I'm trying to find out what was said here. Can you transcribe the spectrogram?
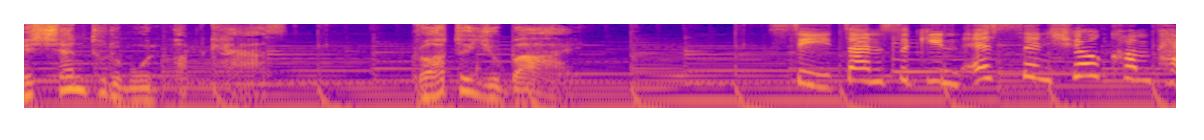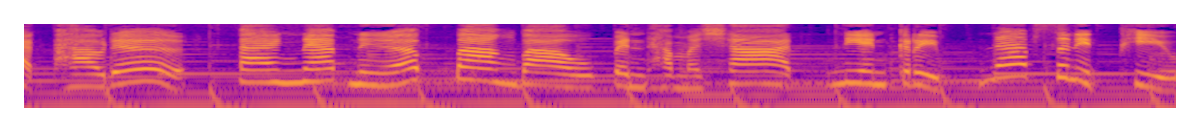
Mission to the Moon Podcast รอ t ธออยู่บ่ายสีจันสกินเอเซนเชียลคอมแพคพาวเดอร์แป้งแนบเนื้อบางเบา เป็นธรรมชาติ เนียนกริบ แนบสนิทผิว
